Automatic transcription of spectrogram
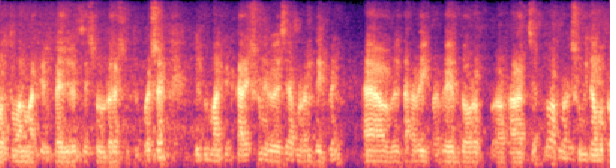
বর্তমান মার্কেট প্রাইস রয়েছে ষোলো টাকা সত্তর পয়সা। কিন্তু মার্কেট কারেকশনে রয়েছে, আপনারা দেখবেন ধারাবাহিকভাবে দর হারাচ্ছে। তো আপনারা সুবিধা মতো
